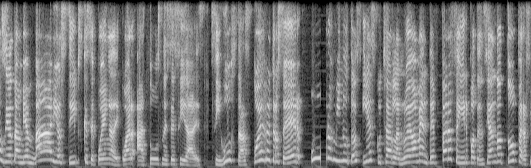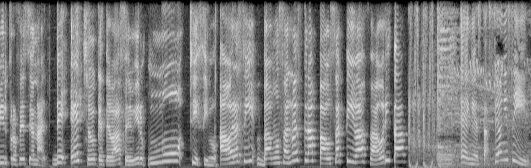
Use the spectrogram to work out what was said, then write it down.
nos dio también varios tips que se pueden adecuar a tus necesidades. Si gustas, puedes retroceder unos minutos y escucharla nuevamente para seguir potenciando tu perfil profesional. De hecho, que te va a servir muchísimo. Ahora sí, vamos a nuestra pausa activa favorita. En Estación Isil,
